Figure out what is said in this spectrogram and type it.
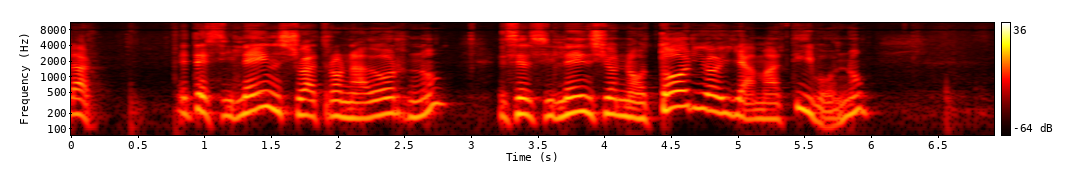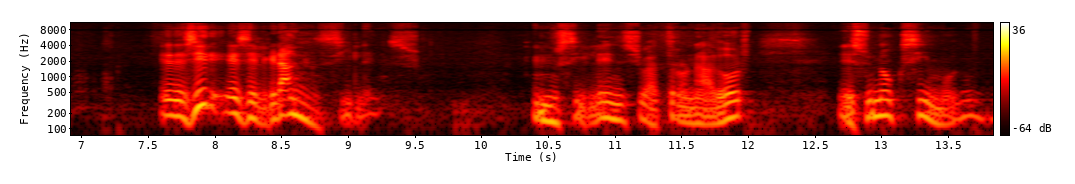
Claro, este silencio atronador, ¿no? Es el silencio notorio y llamativo, ¿no? Es decir, es el gran silencio. Un silencio atronador es un oxímoron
